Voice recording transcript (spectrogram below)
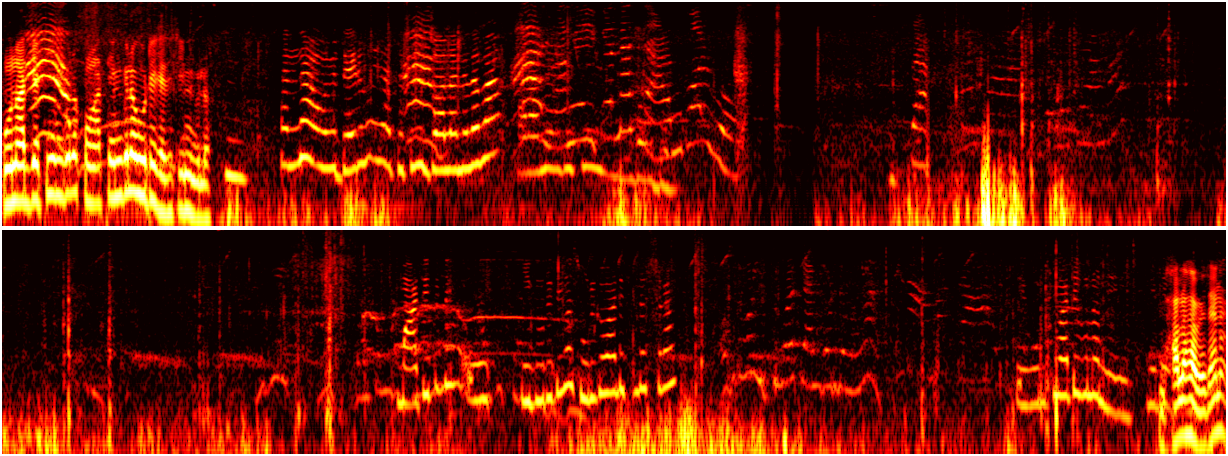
কোনার যে টিনগুলো কোনার টিনগুলো উঠে গেছে টিনগুলো। হুম। না ওই দেরি হয়ে যাচ্ছে তুমি জল এনে দেবা আর আমি মাটিতে দিকে ও ইঁদুরি দিকে উল্টো মাটি তুলেছিলাম এই উল্টো মাটিগুলো নেই ভালো হবে তাই না?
